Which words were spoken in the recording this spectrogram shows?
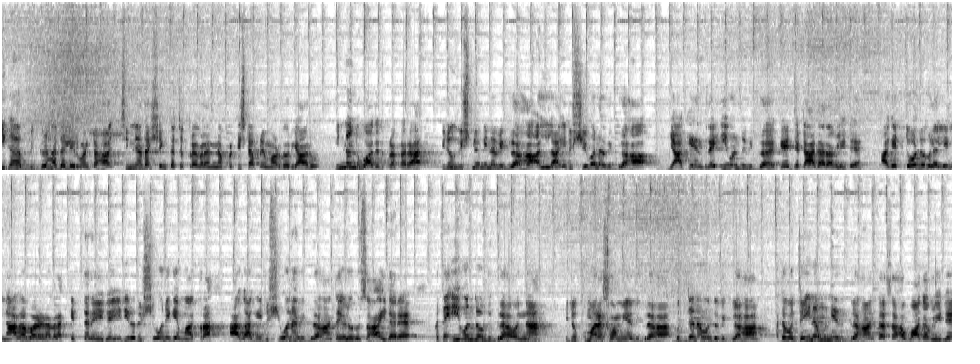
ಈಗ ವಿಗ್ರಹದಲ್ಲಿರುವಂತಹ ಚಿನ್ನದ ಶಂಖಚಕ್ರಗಳನ್ನು ಪ್ರತಿಷ್ಠಾಪನೆ ಮಾಡಿದವರು ಯಾರು? ಇನ್ನೊಂದು ವಾದದ ಪ್ರಕಾರ, ಇದು ವಿಷ್ಣುವಿನ ವಿಗ್ರಹ ಅಲ್ಲ, ಇದು ಶಿವನ ವಿಗ್ರಹ. ಯಾಕೆ ಅಂದರೆ ಈ ಒಂದು ವಿಗ್ರಹಕ್ಕೆ ಜಟಾಧಾರಗಳಿದೆ. ಹಾಗೆ ತೋಳುಗಳಲ್ಲಿ ನಾಗಾಭರಣಗಳ ಕೆತ್ತನೆ ಇದೆ. ಇದಿರೋದು ಶಿವನಿಗೆ ಮಾತ್ರ. ಹಾಗಾಗಿ ಇದು ಶಿವನ ವಿಗ್ರಹ ಅಂತ ಹೇಳೋರು ಸಹ ಇದ್ದಾರೆ ಮತ್ತೆ ಈ ಒಂದು ವಿಗ್ರಹವನ್ನ ಇದು ಕುಮಾರಸ್ವಾಮಿಯ ವಿಗ್ರಹ, ಬುದ್ಧನ ಒಂದು ವಿಗ್ರಹ ಅಥವಾ ಜೈನ ಮುನಿಯ ವಿಗ್ರಹ ಅಂತ ಸಹ ವಾದಗಳಿದೆ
